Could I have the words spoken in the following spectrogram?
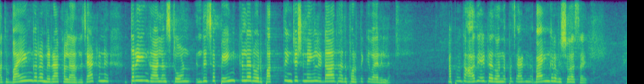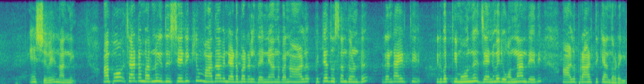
അത് ഭയങ്കര മിറാക്കളായിരുന്നു ചേട്ടന് ഇത്രയും കാലം സ്റ്റോൺ എന്താ വെച്ചാൽ പെയിൻ കില്ലർ ഒരു പത്ത് ഇഞ്ചക്ഷനെങ്കിലും ഇടാതെ അത് പുറത്തേക്ക് വരില്ല. അപ്പോൾ അത് ആദ്യമായിട്ട് അത് വന്നപ്പോൾ ചേട്ടന് ഭയങ്കര വിശ്വാസമായി യേശുവേ നന്ദി. അപ്പോൾ ചേട്ടൻ പറഞ്ഞു ഇത് ശരിക്കും മാതാവിന്റെ ഇടപെടൽ തന്നെയാന്ന് പറഞ്ഞു. ആൾ പിറ്റേ ദിവസം തൊണ്ട് രണ്ടായിരത്തി ഇരുപത്തി മൂന്ന് ജനുവരി ഒന്നാം തീയതി ആൾ പ്രാർത്ഥിക്കാൻ തുടങ്ങി.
